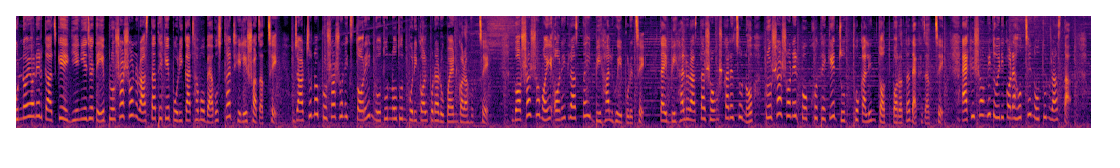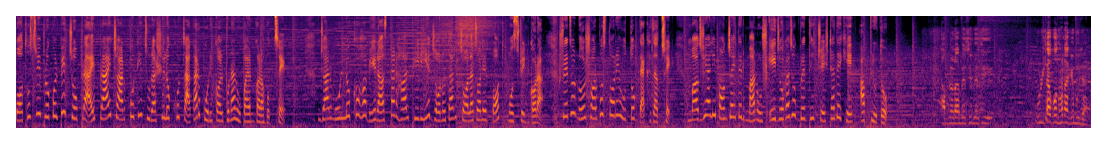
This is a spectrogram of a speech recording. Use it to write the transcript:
উন্নয়নের কাজকে এগিয়ে নিয়ে যেতে প্রশাসন রাস্তা থেকে পরিকাঠামো ব্যবস্থা ঢেলে সাজাচ্ছে, যার জন্য প্রশাসনিক স্তরে নতুন নতুন পরিকল্পনা রূপায়ণ করা হচ্ছে। বর্ষার সময় অনেক রাস্তাই বেহাল হয়ে পড়েছে, তাই বেহাল রাস্তা সংস্কারের জন্য প্রশাসনের পক্ষ থেকে যুদ্ধকালীন তৎপরতা দেখা যাচ্ছে। একই সঙ্গে তৈরি করা হচ্ছে নতুন রাস্তা। পথশ্রী প্রকল্পে চোপড়ায় প্রায় চার কোটি চুরাশি লক্ষ টাকার পরিকল্পনা রূপায়ণ করা হচ্ছে। যার মূল লক্ষ্য হবে রাস্তার হাল ফিরিয়ে জনতার চলাচলের পথ মসৃণ করা। সেজন্য সর্বস্তরে উদ্যোগ দেখা যাচ্ছে। মাঝিয়ালি পঞ্চায়েতের মানুষ এই যোগাযোগ বৃদ্ধির চেষ্টা দেখে আপ্লুত। আপনারা বেশি বেশি উল্টা কথাটাকে বোঝায়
